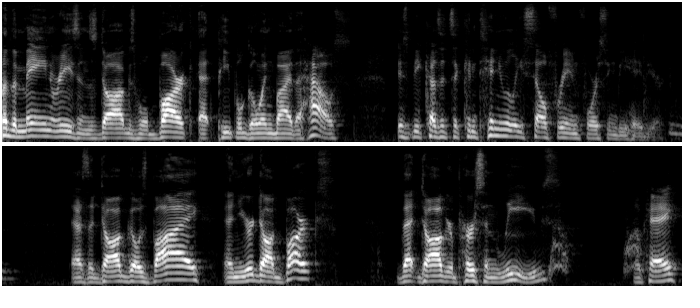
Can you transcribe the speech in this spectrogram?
of the main reasons dogs will bark at people going by the house is because it's a continually self-reinforcing behavior. Mm-hmm. As a dog goes by and your dog barks, that dog or person leaves, okay?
